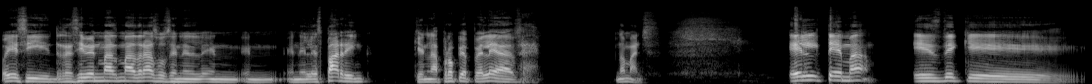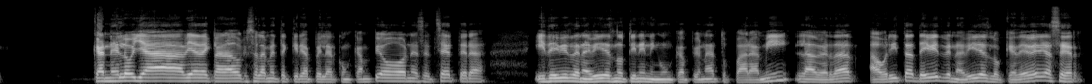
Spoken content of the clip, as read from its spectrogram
Oye, si reciben más madrazos en el, en, en el sparring que en la propia pelea, o sea, no manches. El tema es de que Canelo ya había declarado que solamente quería pelear con campeones, etcétera. Y David Benavides no tiene ningún campeonato. Para mí, la verdad, ahorita David Benavides lo que debe de hacer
